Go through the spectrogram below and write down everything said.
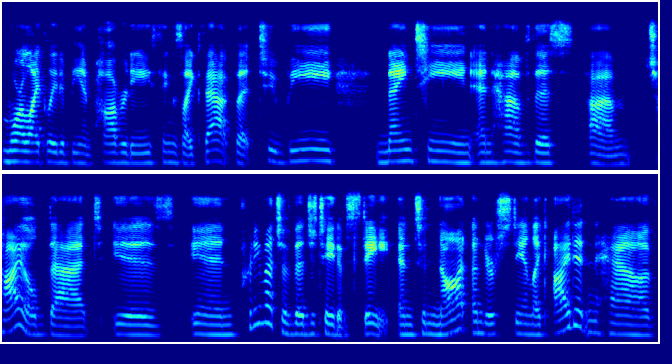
more likely to be in poverty, things like that. But to be 19 and have this um, child that is in pretty much a vegetative state and to not understand like i didn't have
